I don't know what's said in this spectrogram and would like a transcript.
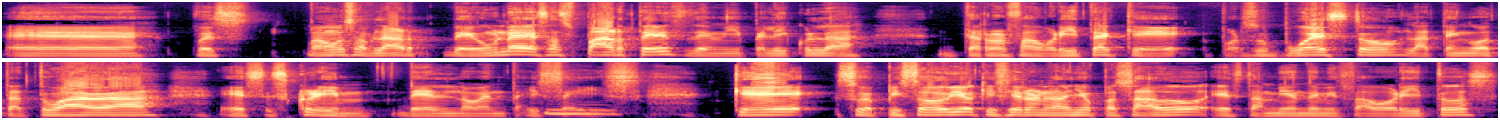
Eh, pues vamos a hablar de una de esas partes de mi película terror favorita que por supuesto la tengo tatuada, es Scream del 96 que su episodio que hicieron el año pasado es también de mis favoritos.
